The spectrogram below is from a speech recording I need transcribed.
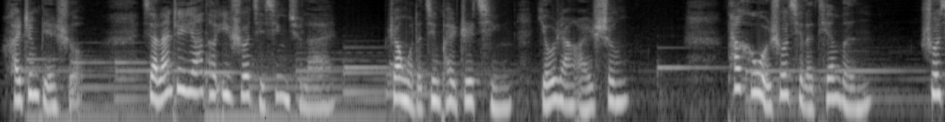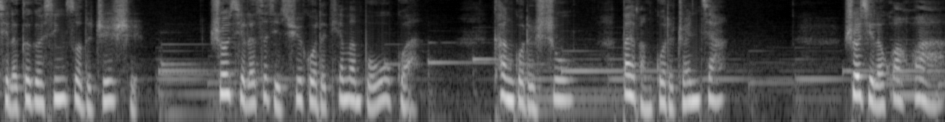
还真别说，小兰这丫头一说起兴趣来，让我的敬佩之情油然而生。她和我说起了天文，说起了各个星座的知识，说起了自己去过的天文博物馆，看过的书，拜访过的专家。说起了画画，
